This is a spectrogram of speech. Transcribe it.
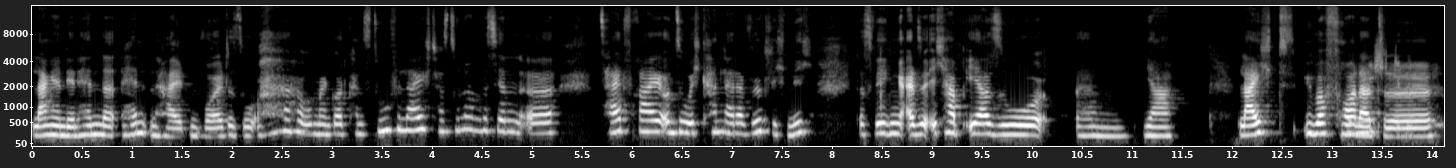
lange in den Hände, Händen halten wollte. So, oh mein Gott, kannst du vielleicht? Hast du noch ein bisschen äh, Zeit frei und so? Ich kann leider wirklich nicht. Deswegen, also ich habe eher so, ähm, ja, leicht überforderte.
